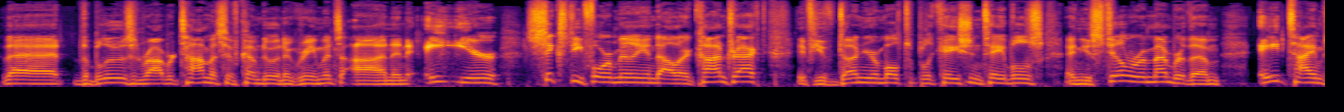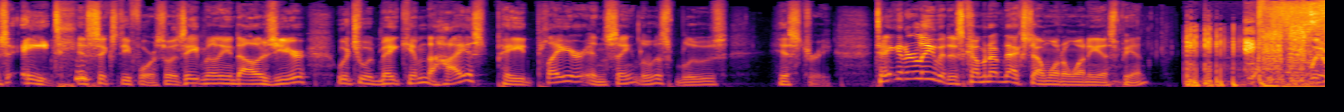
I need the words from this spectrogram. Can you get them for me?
that the Blues and Robert Thomas have come to an agreement on an eight year, $64 million contract. If you've done your multiplication tables and you still remember them, eight times eight is 64. So it's $8 million a year, which would make him the highest paid player in St. Louis Blues history. Take it or leave it is coming up next on 101 ESPN. We're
